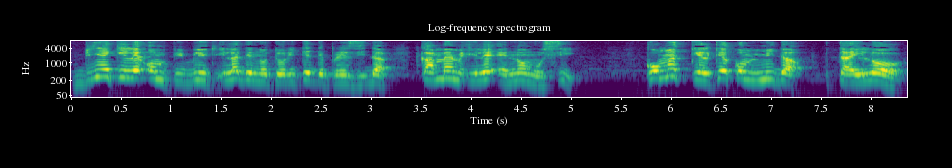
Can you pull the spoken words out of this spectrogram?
Bien qu'il est homme public, il a des notoriétés de président. Quand même, il est un homme aussi. Comment quelqu'un comme Mida Taylor,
